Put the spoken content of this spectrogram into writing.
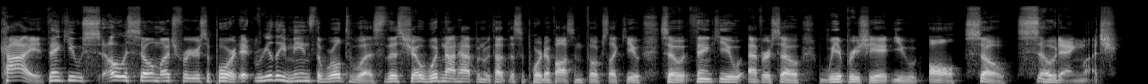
Kai, thank you so, so much for your support. It really means the world to us. This show would not happen without the support of awesome folks like you. So thank you ever so. We appreciate you all so, so dang much.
